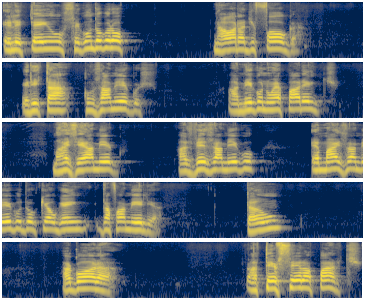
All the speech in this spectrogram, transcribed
ele tem o segundo grupo na hora de folga. Ele está com os amigos. Amigo não é parente, mas é amigo. Às vezes, amigo é mais amigo do que alguém da família. Então, agora, a terceira parte,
